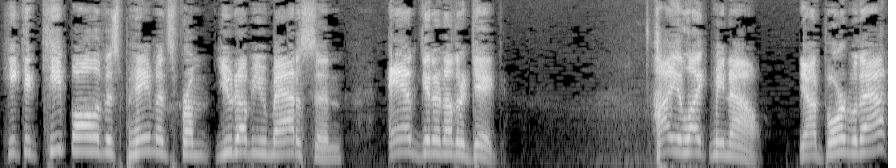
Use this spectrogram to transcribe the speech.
he can keep all of his payments from UW Madison and get another gig. How you like me now? You on board with that?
